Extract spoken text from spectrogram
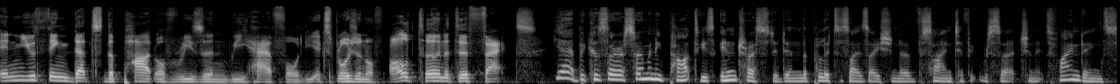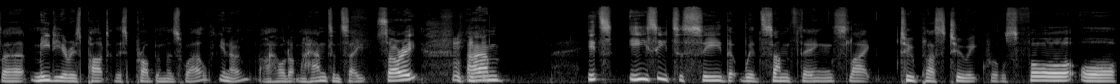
And you think that's the part of reason we have for the explosion of alternative facts? Yeah, because there are so many parties interested in the politicization of scientific research and its findings. Uh, media is part of this problem as well. You know, I hold up my hands and say, sorry. um, it's easy to see that with some things like 2 plus 2 equals 4 or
